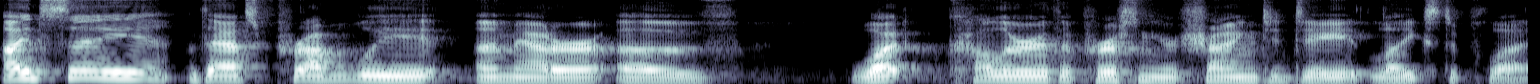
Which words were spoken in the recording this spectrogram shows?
I'd say that's probably a matter of what color the person you're trying to date likes to play.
